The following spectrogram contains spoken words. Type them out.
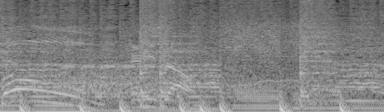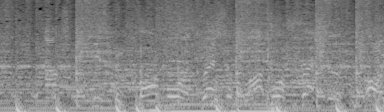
Boom! And he's out. He's been far more aggressive, a lot more pressure. Oh,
